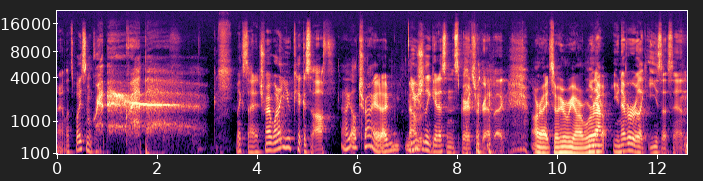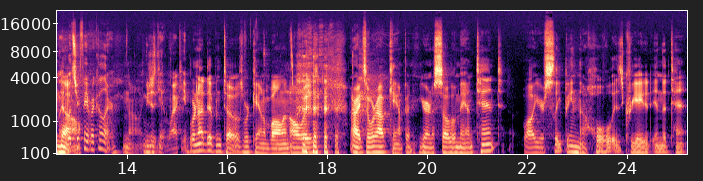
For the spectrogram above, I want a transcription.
All right, let's play some grab bag. Grab bag. I'm excited. Try. Why don't you kick us off? I, I'll try it. I not, Usually get us in the spirits for grab bag. All right, so here we are. We're you out. Never, you never like ease us in. Like, No. What's your favorite color? No, We just getting wacky. We're not dipping toes. We're cannonballing always. All right, so we're out camping. You're in a solo man tent. While you're sleeping, the hole is created in the tent,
